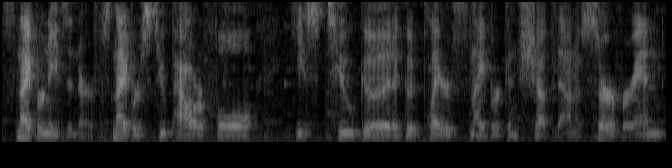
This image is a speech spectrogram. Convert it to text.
Sniper needs a nerf. Sniper's too powerful, he's too good, a good player sniper can shut down a server, and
